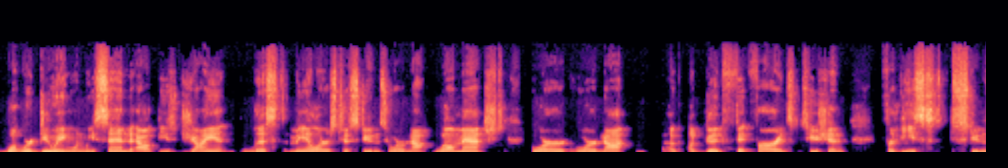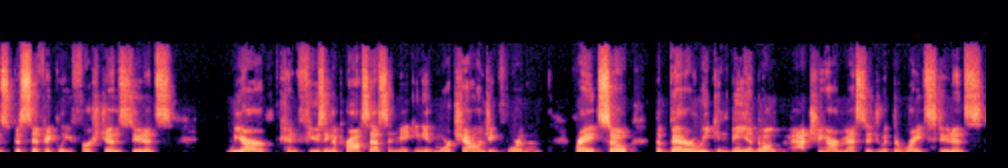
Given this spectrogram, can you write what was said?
what we're doing when we send out these giant list mailers to students who are not well matched who are who are not a, a good fit for our institution for these students specifically first gen students we are confusing the process and making it more challenging for them right so the better we can be That's about right. matching our message with the right students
